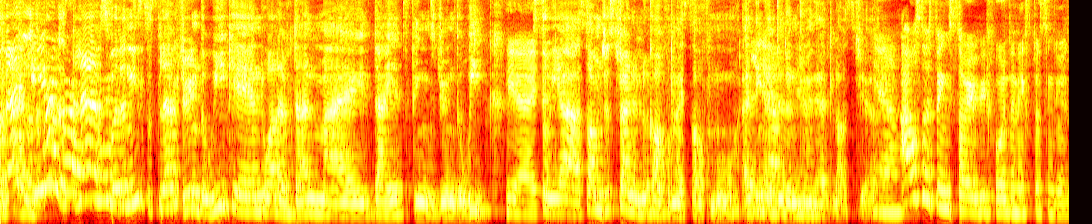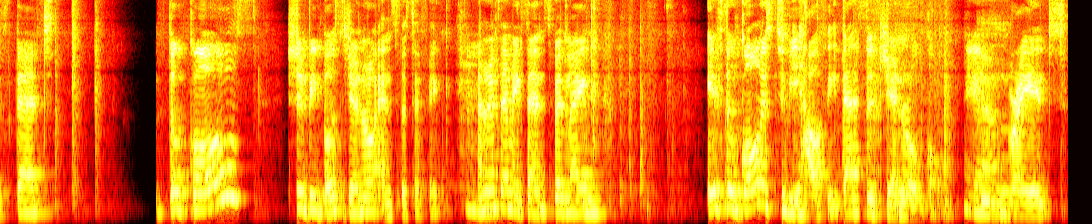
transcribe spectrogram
the bag the burger slaps, but it needs to slap during the weekend while I've done my diet things during the week. Yeah, So yeah, so I'm just trying to look out for myself more. I think I didn't do that last year. yeah. I also think, sorry, before the next person goes, that the goals should be both general and specific. I don't know if that makes sense, but like, if the goal is to be healthy, that's the general goal, Yeah. Mm-hmm. right?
